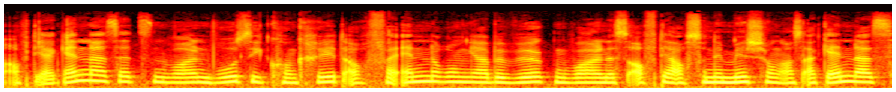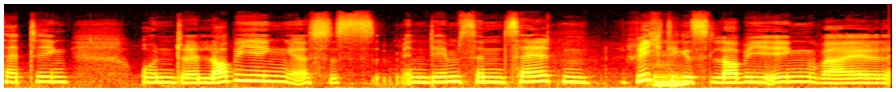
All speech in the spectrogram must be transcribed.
auf die Agenda setzen wollen, wo sie konkret auch Veränderungen ja bewirken wollen. Das ist oft ja auch so eine Mischung aus Agenda-Setting und äh, Lobbying, es ist in dem Sinn selten richtiges mhm. Lobbying, weil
